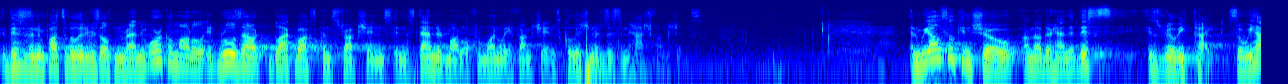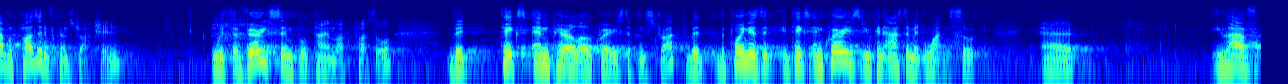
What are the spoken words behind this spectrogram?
this is an impossibility result in the random oracle model. It rules out black box constructions in the standard model from one-way functions, collision-resistant hash functions. And we also can show, on the other hand, that this is really tight. So we have a positive construction with a very simple time lock puzzle that takes n parallel queries to construct. But the point is that it takes n queries, you can ask them at once. So uh, you have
